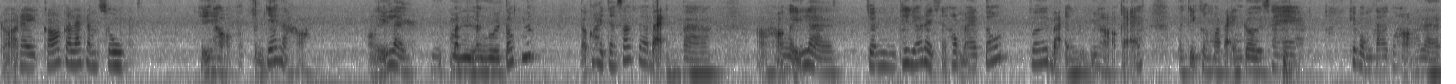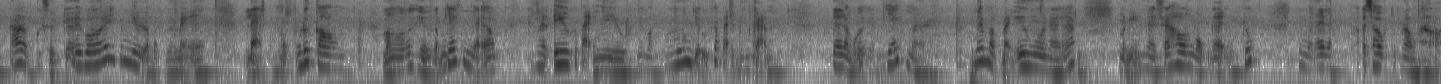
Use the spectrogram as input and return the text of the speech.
rồi ở đây có cái lá năm xu. Thì họ cảm giác là họ họ nghĩ là mình là người tốt nhất, đã có thể chăm sóc cho bạn và ờ, họ nghĩ là trên thế giới này sẽ không ai tốt với bạn được như họ cả và chỉ cần mà bạn rời xa, cái vòng tay của họ là, đó là một cái sự chơi với, giống như là một người mẹ lạc một đứa con. Mọi người có hiểu cảm giác như vậy không? Mình yêu các bạn nhiều nhưng mà muốn giữ các bạn bên cạnh đây là một cái cảm giác mà nếu mà bạn yêu người này á, mình nghĩ là sẽ hơi ngột ngạt một chút. Nhưng mà đây là ở sâu trong lòng họ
